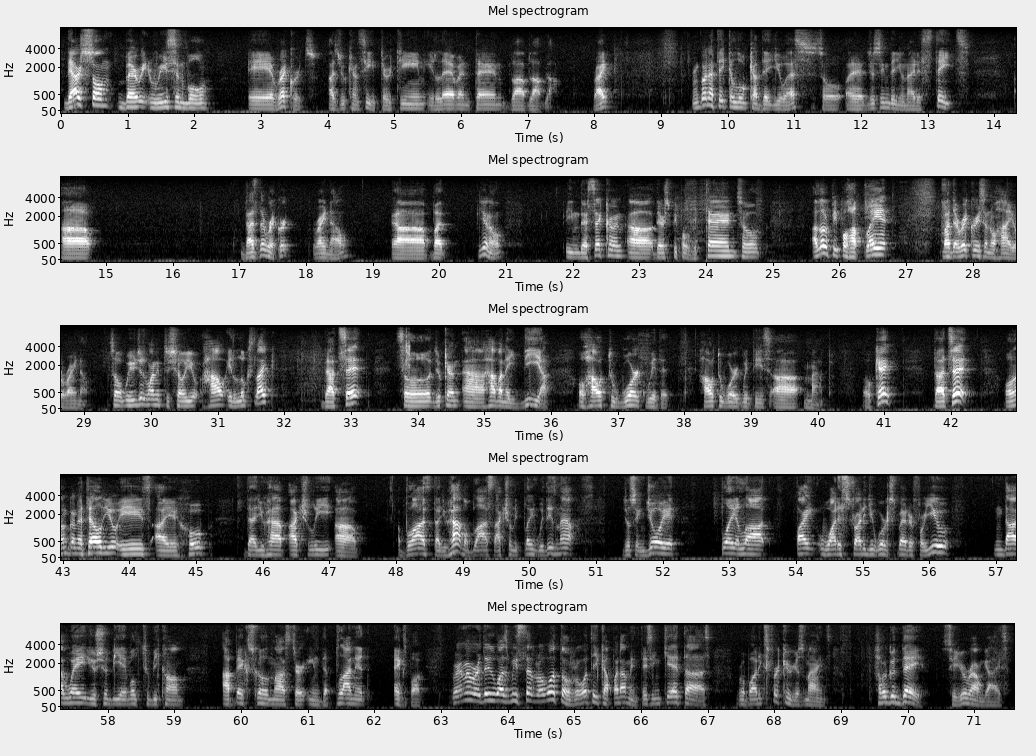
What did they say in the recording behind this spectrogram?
there are some very reasonable uh, records, as you can see 13, 11, 10, blah, blah, blah, right? I'm going to take a look at the US. So, uh, just in the United States, uh, that's the record right now. Uh, but, you know, in the second, uh, there's people with 10. So a lot of people have played it, but the record is in Ohio right now. So we just wanted to show you how it looks like. That's it. So you can uh, have an idea of how to work with it, how to work with this uh, map. Okay, that's it. All I'm gonna tell you is I hope that you have actually uh, a blast, that you have a blast actually playing with this map just enjoy it, play a lot, find what strategy works better for you. That way, you should be able to become a VEXcode master in the planet Hexbug. Remember, this was Mr. Roboto, Robótica para mentes inquietas, robotics for curious minds. Have a good day. See you around, guys.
